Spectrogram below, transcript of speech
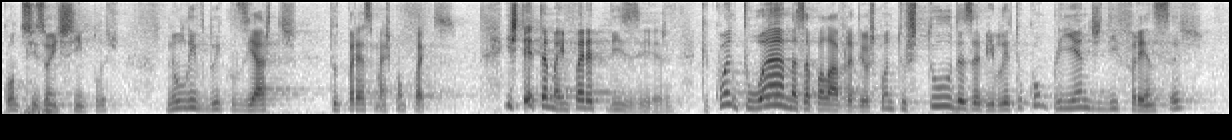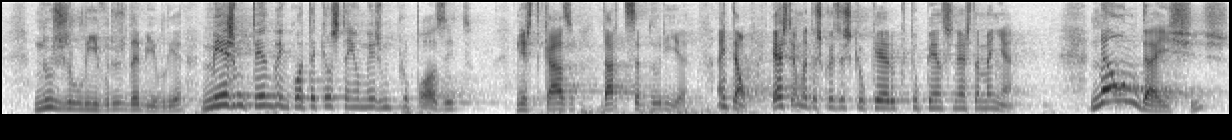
com decisões simples, no livro do Eclesiastes tudo parece mais complexo. Isto é também para te dizer que quando tu amas a palavra de Deus, quando tu estudas a Bíblia, tu compreendes diferenças nos livros da Bíblia, mesmo tendo em conta que eles têm o mesmo propósito. Neste caso, dar-te sabedoria. Então, esta é uma das coisas que eu quero que tu penses nesta manhã. Não deixes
